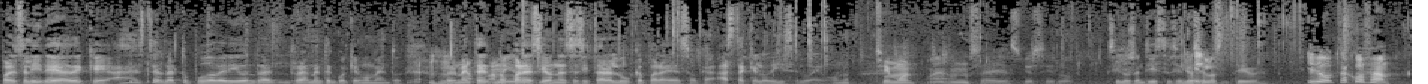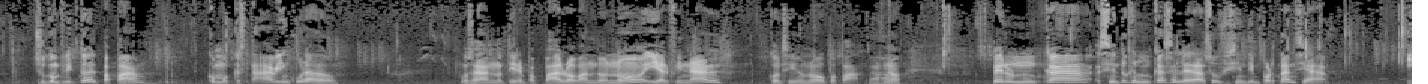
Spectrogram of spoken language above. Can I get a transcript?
Parece la idea de que, ah, este Alberto pudo haber ido en real- realmente en cualquier momento. Realmente no pareció necesitar a Luca para eso acá, hasta que lo dice luego, ¿no? Simón. Bueno, no sé, yo, yo sí lo... Sí lo sentiste, sí Yo lo sí lo sentí, güey. Y luego otra cosa. Su conflicto del papá, como que está bien curado. O sea, no tiene papá, lo abandonó y al final consigue un nuevo papá, Ajá. ¿no? Pero nunca, siento que nunca se le da suficiente importancia. Y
